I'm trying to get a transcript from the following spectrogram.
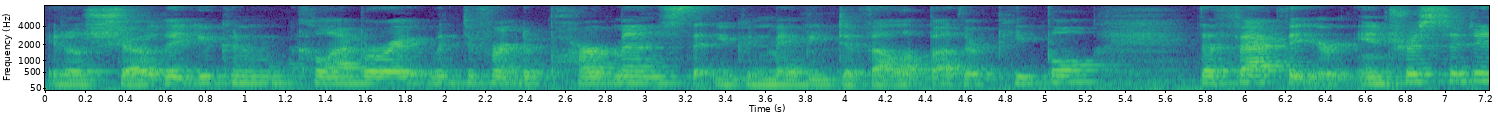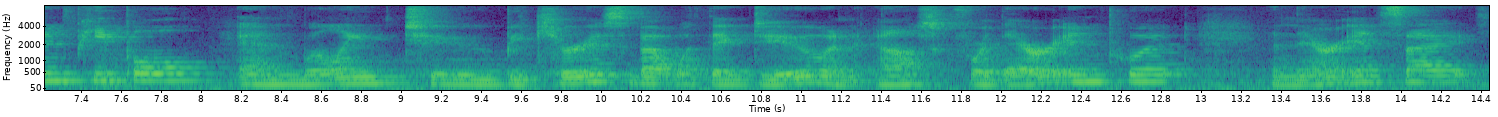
It'll show that you can collaborate with different departments, that you can maybe develop other people. The fact that you're interested in people and willing to be curious about what they do and ask for their input and their insights.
